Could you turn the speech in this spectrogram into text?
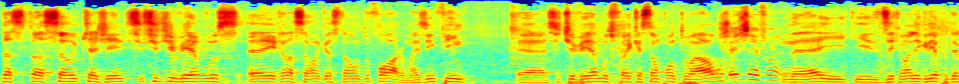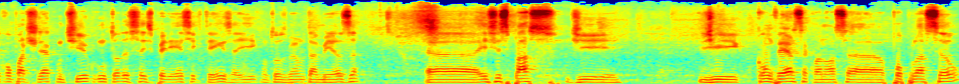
da situação que a gente, se tivemos eh, em relação à questão do fórum, mas enfim, eh, se tivemos foi questão pontual, Sim, sim, foi. né, e, e dizer que é uma alegria poder compartilhar contigo, com toda essa experiência que tens aí, com todos os membros da mesa, ah, esse espaço de, de conversa com a nossa população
